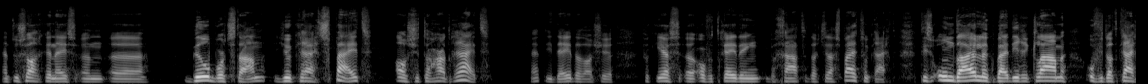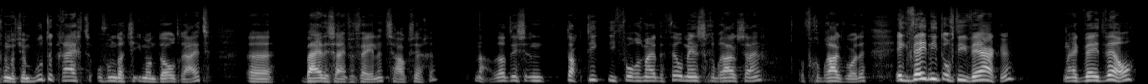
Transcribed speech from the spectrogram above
En toen zag ik ineens een billboard staan, je krijgt spijt als je te hard rijdt. Het idee dat als je verkeersovertreding begaat, dat je daar spijt van krijgt. Het is onduidelijk bij die reclame of je dat krijgt omdat je een boete krijgt of omdat je iemand doodrijdt. Uh, beide zijn vervelend, zou ik zeggen. Nou, dat is een tactiek die volgens mij door veel mensen gebruikt zijn of gebruikt worden. Ik weet niet of die werken, maar ik weet wel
